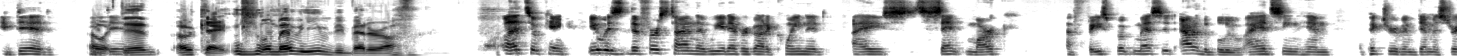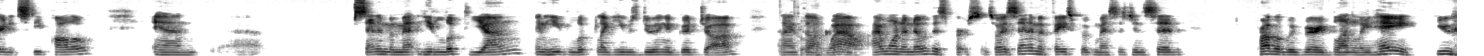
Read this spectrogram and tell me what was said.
It did. It oh, it did. did? Okay. well, maybe you'd be better off. Well, that's okay. It was the first time that we had ever got acquainted. I sent Mark a Facebook message out of the blue. I had seen him a picture of him demonstrate at Steep Hollow, and uh, sent him a met. He looked young and he looked like he was doing a good job. And I cool. thought, wow, I want to know this person. So I sent him a Facebook message and said, probably very bluntly, "Hey, you."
